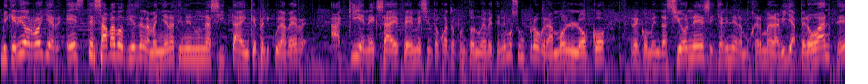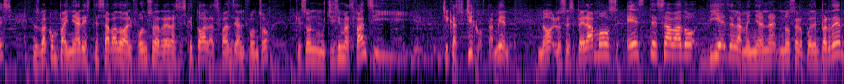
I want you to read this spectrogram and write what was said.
Mi querido Roger, este sábado 10 de la mañana tienen una cita en qué película ver aquí en Exa FM 104.9. Tenemos un programón loco, recomendaciones, ya viene la Mujer Maravilla, pero antes nos va a acompañar este sábado Alfonso Herrera. Así es que todas las fans de Alfonso, que son muchísimas fans y chicas y chicos también. No, los esperamos este sábado 10 de la mañana, no se lo pueden perder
